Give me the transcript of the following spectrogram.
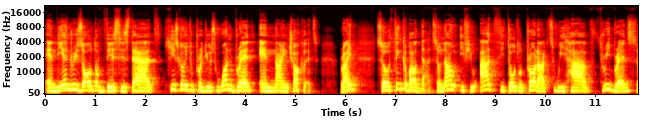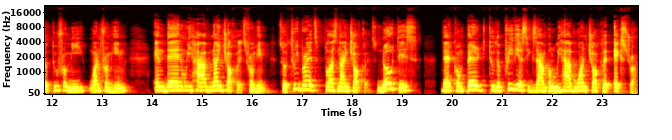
And the end result of this is that he's going to produce one bread and nine chocolates, right? So think about that. So now if you add the total products, we have three breads, so two from me, one from him, and then we have nine chocolates from him. So three breads plus nine chocolates. Notice that compared to the previous example, we have one chocolate extra.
